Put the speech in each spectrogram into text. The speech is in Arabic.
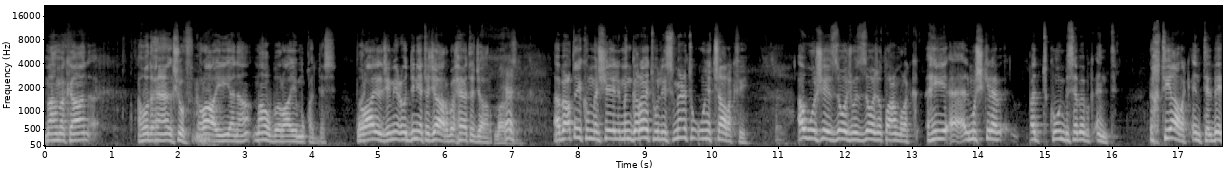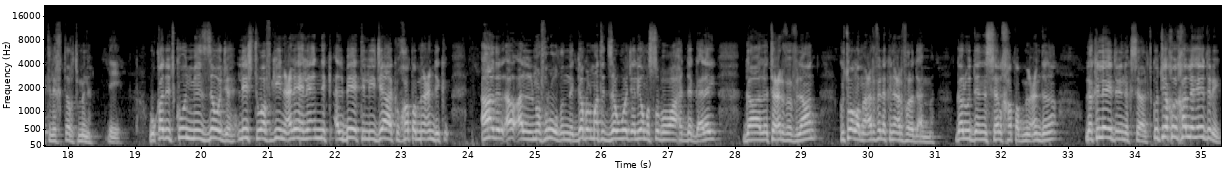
مهما كان هو الحين شوف رأيي أنا ما هو براي مقدس. ورأي الجميع والدنيا تجارب والحياة تجارب. ابى اعطيكم الشيء اللي من قريت واللي سمعت ونتشارك فيه. أول شيء الزوج والزوجة طال عمرك. هي المشكلة قد تكون بسببك أنت. اختيارك أنت البيت اللي اخترت منه. إيه وقد تكون من الزوجة. ليش توافقين عليه؟ لأنك البيت اللي جاك وخطب من عندك هذا المفروض انك قبل ما تتزوج اليوم الصبح واحد دق علي قال تعرف فلان؟ قلت والله ما أعرفه لكن أعرف ولد عمه. قال ودنا نسال خطب من عندنا لكن لا يدري إنك سألت. قلت يا أخوي خله يدري.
